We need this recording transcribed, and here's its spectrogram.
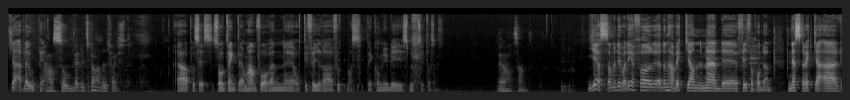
jävla OP. Han såg väldigt spännande ut faktiskt. Ja, precis. Så tänk dig om han får en eh, 84 Footmass. Det kommer ju bli smutsigt alltså. Ja, sant. Yes, ja, men det var det för eh, den här veckan med eh, Fifa-podden. Nästa vecka är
